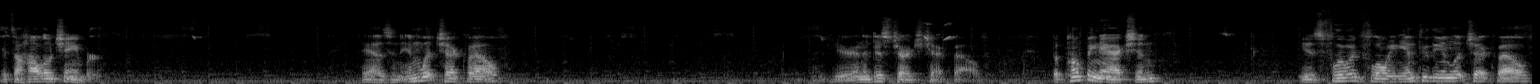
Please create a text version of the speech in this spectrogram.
it's a hollow chamber. Has an inlet check valve right here and a discharge check valve. The pumping action is fluid flowing in through the inlet check valve,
